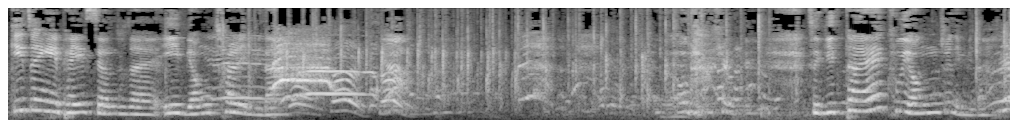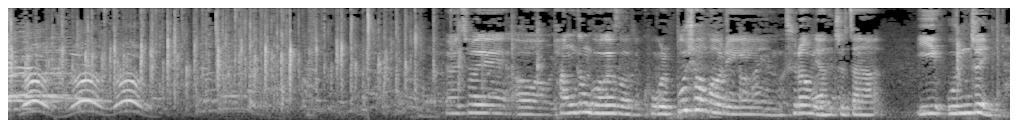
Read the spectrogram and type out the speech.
끼쟁이 베이스 연주자의 이명철입니다. 백, 백. 오케이, 오케이, 오케이. 저 기타의 구영준입니다. 그리고 저희 어, 방금 곡에서 이제 곡을 부셔버린 드럼 연주자 이운주입니다.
